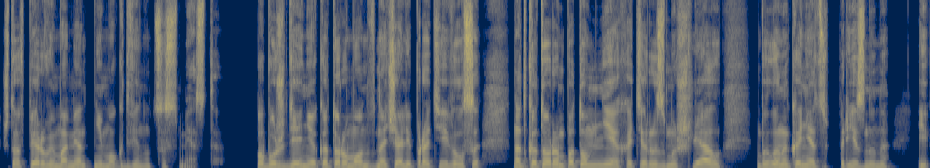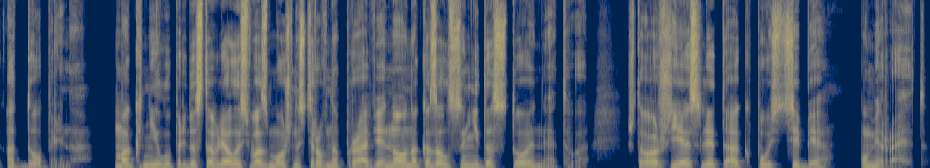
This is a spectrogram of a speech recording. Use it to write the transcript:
что в первый момент не мог двинуться с места. Побуждение, которому он вначале противился, над которым потом нехотя размышлял, было, наконец, признано и одобрено. Макнилу предоставлялась возможность равноправия, но он оказался недостоин этого. Что ж, если так, пусть себе умирает.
